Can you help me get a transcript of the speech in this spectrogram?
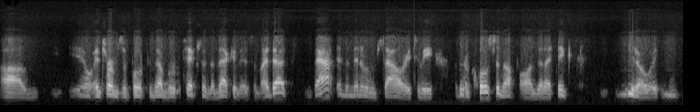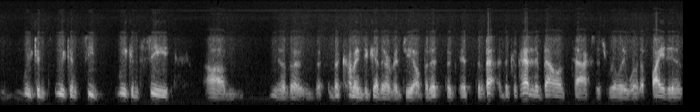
Um, you know, in terms of both the number of picks and the mechanism. I, that that and the minimum salary to me, they're close enough on that I think, you know, we can we can see we can see, um, you know, the, the, the coming together of a deal. But it's the it's the the competitive balance tax is really where the fight is.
